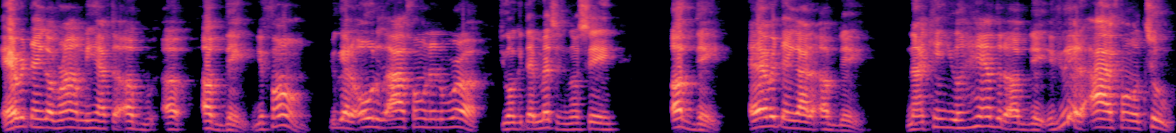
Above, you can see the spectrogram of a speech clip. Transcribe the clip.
everything around me have to up, up, update. Your phone. You got the oldest iPhone in the world. You're gonna get that message. It's gonna say update. Everything got to update. Now, can you handle the update? If you had an iPhone 2,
